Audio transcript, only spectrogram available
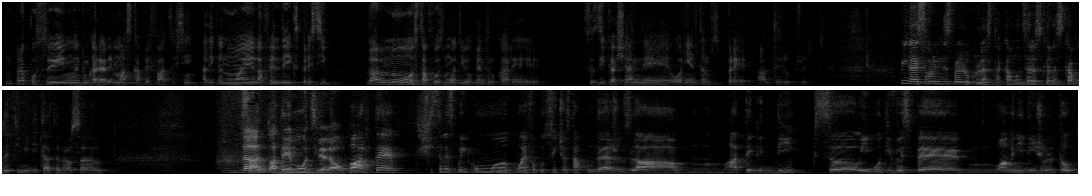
nu prea poți să iei în momentul în care are masca pe față, știi? Adică nu mai e la fel de expresiv. Dar nu ăsta a fost motivul pentru care, să zic așa, ne orientăm spre alte lucruri. Bine, hai să vorbim despre lucrurile astea, că am înțeles că ne scap de timiditate. Vreau să da. să dăm toate emoțiile la o parte și să ne spui cum, cum ai făcut switch ăsta, cum de ai ajuns la a te gândi să îi motivezi pe oamenii din jurul tău,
